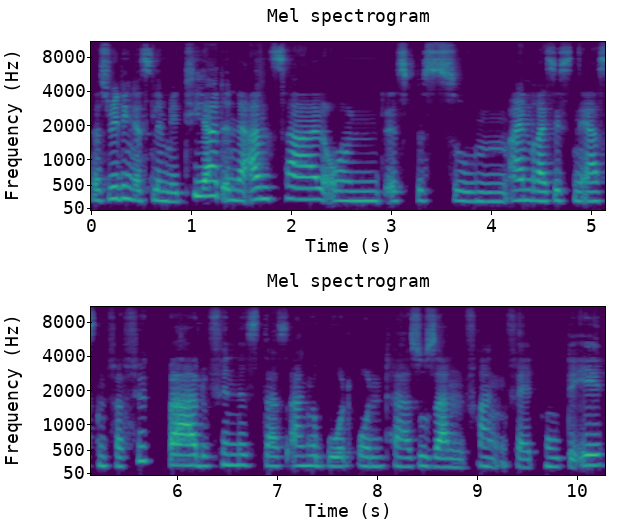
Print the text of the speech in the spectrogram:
das Reading ist limitiert in der Anzahl und ist bis zum 31.01. verfügbar. Du findest das Angebot unter susannenfrankenfeld.de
